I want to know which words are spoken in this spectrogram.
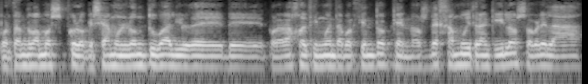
Por tanto, vamos con lo que se llama un loan to value de, por debajo del 50%, que nos deja muy tranquilos sobre la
